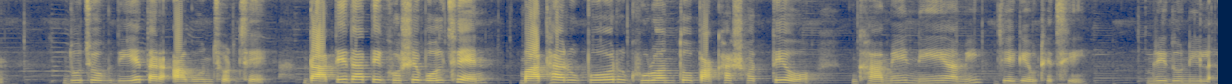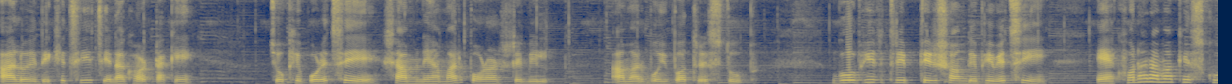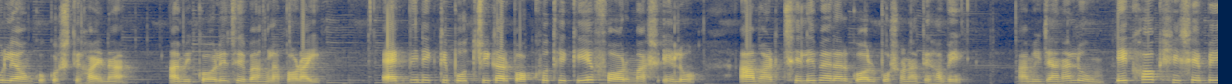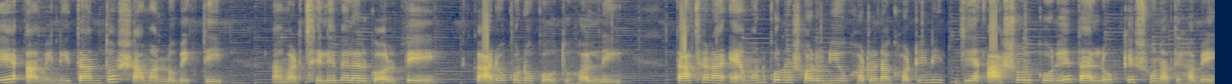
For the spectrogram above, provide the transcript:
দু চোখ দিয়ে তার আগুন ঝরছে। দাঁতে দাঁতে ঘষে বলছেন, মাথার উপর ঘুরন্ত পাখা সত্ত্বেও ঘামে নিয়ে আমি জেগে উঠেছি। মৃদু নীল আলোয় দেখেছি চেনা ঘরটাকে। চোখে পড়েছে সামনে আমার পড়ার টেবিল। আমার বইপত্রের স্তূপ। গভীর তৃপ্তির সঙ্গে ভেবেছি, এখন আর আমাকে স্কুলে অঙ্ক কষতে হয় না। আমি কলেজে বাংলা পড়াই। একদিন একটি পত্রিকার পক্ষ থেকে ফরমাস এলো, আমার ছেলেবেলার গল্প শোনাতে হবে। আমি জানালুম লেখক হিসেবে আমি নিতান্ত সামান্য ব্যক্তি। আমার ছেলেবেলার গল্পে কারও কোনো কৌতূহল নেই। তাছাড়া এমন কোনো স্মরণীয় ঘটনা ঘটেনি যে আসর করে তার লোককে শোনাতে হবে।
